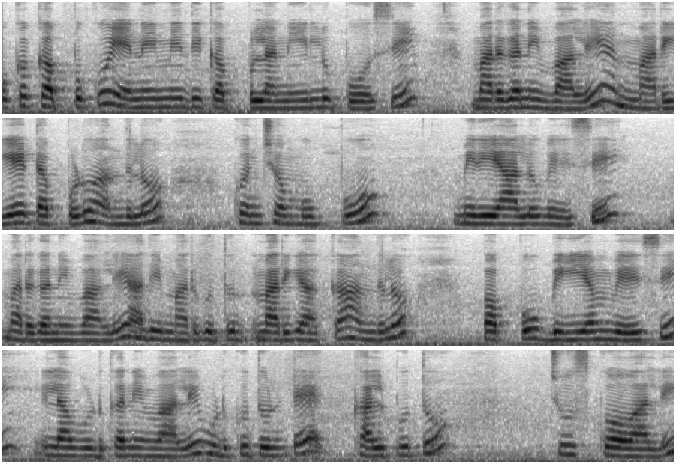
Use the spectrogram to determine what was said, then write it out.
ఒక కప్పుకు ఎనిమిది కప్పుల నీళ్ళు పోసి మరగనివ్వాలి. మరిగేటప్పుడు అందులో కొంచెం ఉప్పు మిరియాలు వేసి మరగనివ్వాలి. అది మరుగుతు మరిగాక అందులో పప్పు బియ్యం వేసి ఇలా ఉడకనివ్వాలి. ఉడుకుతుంటే కలుపుతూ చూసుకోవాలి.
